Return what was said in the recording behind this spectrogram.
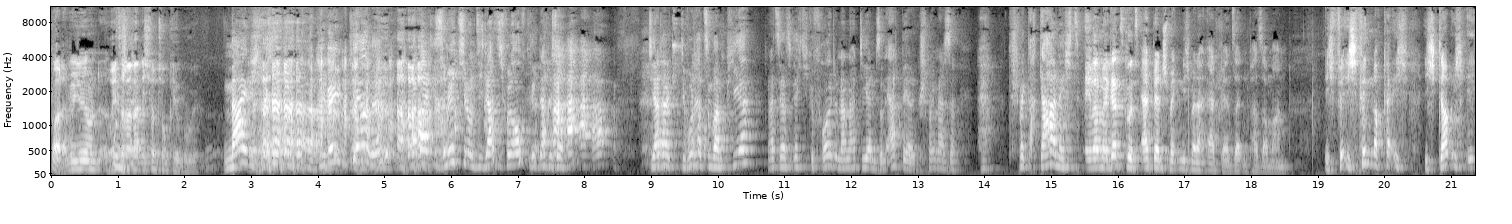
Oh, da will ich und, Du redest aber gerade nicht von Tokyo Ghoul. Nein, ich von die wilden Kerle. Da war halt dieses Mädchen und die hat sich voll aufgeregt. Da dachte ich so, die, hat halt, die wurde halt zum Vampir und hat sich das richtig gefreut und dann hat die an so eine Erdbeere geschmeckt und dann hat sie so, hä, das schmeckt doch gar nicht. Ey, warte mal ganz kurz. Erdbeeren schmecken nicht mehr nach Erdbeeren seit ein paar Sommern. Ich, ich finde noch kein. Ich, ich glaube, ich. ich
